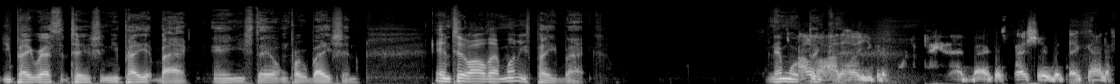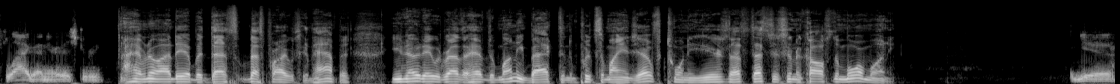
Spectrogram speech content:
you pay restitution, you pay it back, and you stay on probation until all that money's paid back." And then we'll I don't think. know how the hell you can afford that back, especially with that kind of flag on your history. I have no idea, but that's that's probably what's going to happen. You know, they would rather have the money back than to put somebody in jail for twenty years. That's that's just going to cost them more money, Yeah.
